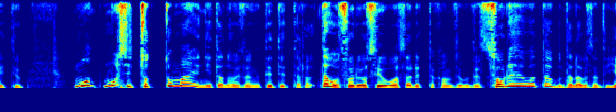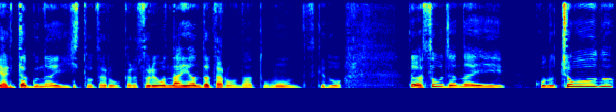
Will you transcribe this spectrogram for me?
いっていう、も、もしちょっと前に田辺さんが出てたら、多分それを背負わされた可能性もで、それは多分田辺さんってやりたくない人だろうから、それを悩んだだろうなと思うんですけど、だからそうじゃない、このちょうど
